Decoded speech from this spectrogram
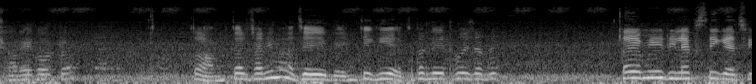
সাড়ে এগারোটা। তো আমি তো আর জানি না যে ব্যাংকে গিয়ে এতটা লেট হয়ে যাবে। তাই আমি রিল্যাক্সেই গেছি।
